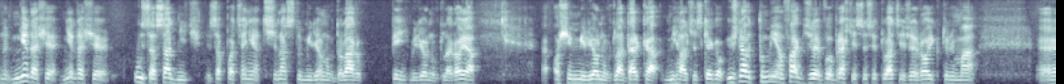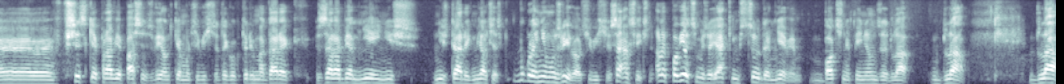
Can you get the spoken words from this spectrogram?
no nie, da się, nie da się uzasadnić zapłacenia 13 milionów dolarów, 5 milionów dla Roya, 8 milionów dla Darka Michalczewskiego. Już nawet pomijam fakt, że wyobraźcie sobie sytuację, że Roy, który ma e, wszystkie prawie pasy, z wyjątkiem oczywiście tego, który ma Darek, zarabia mniej niż, niż Darek Michalczewski. W ogóle niemożliwe oczywiście, science fiction, ale powiedzmy, że jakimś cudem, nie wiem, boczne pieniądze dla, dla, dla,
